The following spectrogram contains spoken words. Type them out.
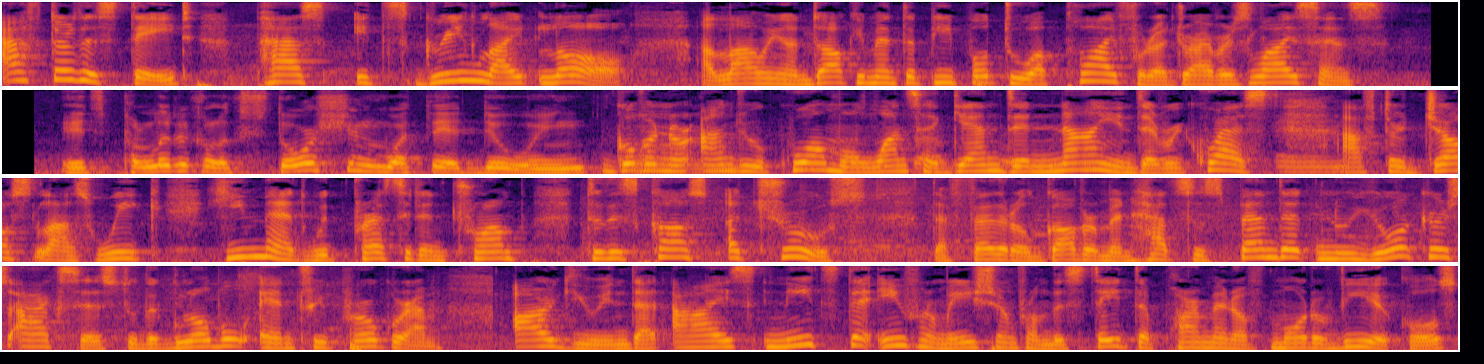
after the state passed its green light law, allowing undocumented people to apply for a driver's license. It's political extortion what they're doing. Governor um, Andrew Cuomo once again denying the request after just last week he met with President Trump to discuss a truce. The federal government had suspended New Yorkers' access to the Global Entry Program, arguing that ICE needs the information from the State Department of Motor Vehicles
